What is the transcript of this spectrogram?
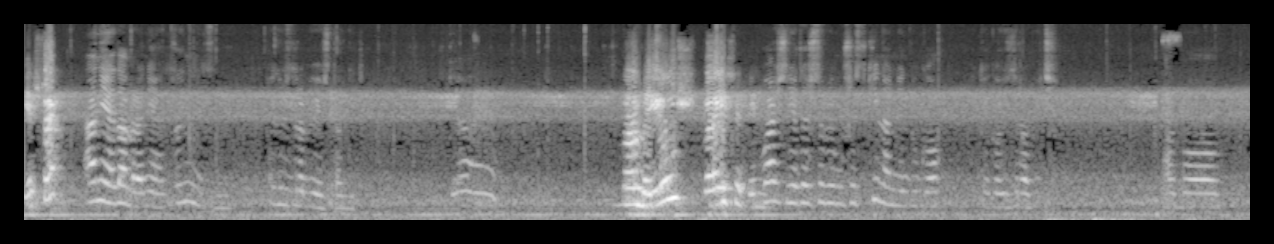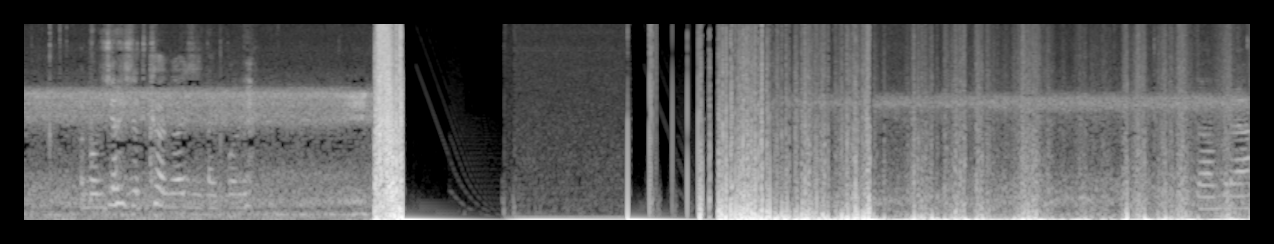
Jeszcze? A nie, dobra, nie, to nic. Jak już zrobiłeś to git. Ja. Mamy już 25. Właśnie, też sobie muszę skina niedługo jakiegoś zrobić. Albo... Albo wziąć od kogoś, że tak powiem. Dobra.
